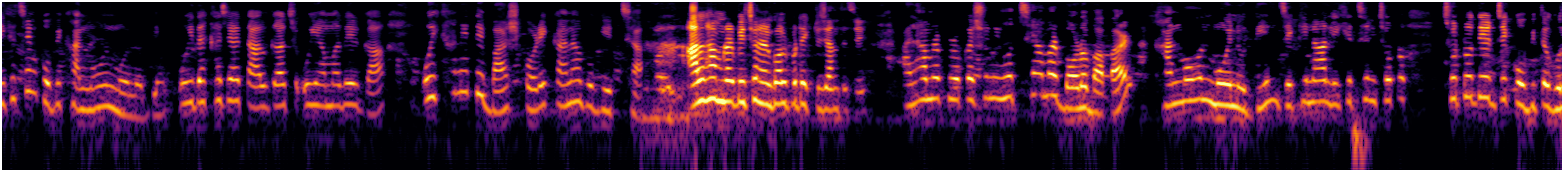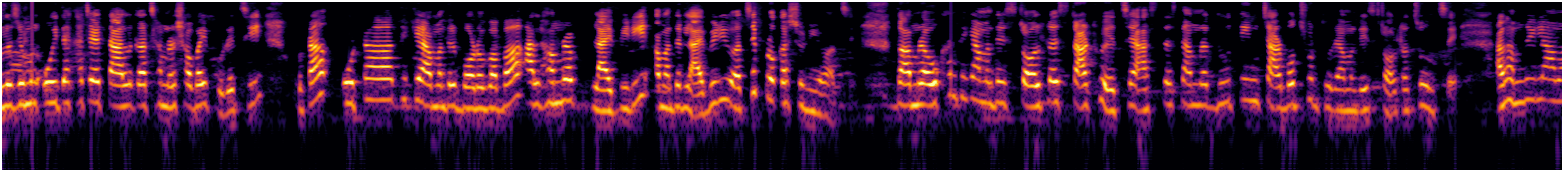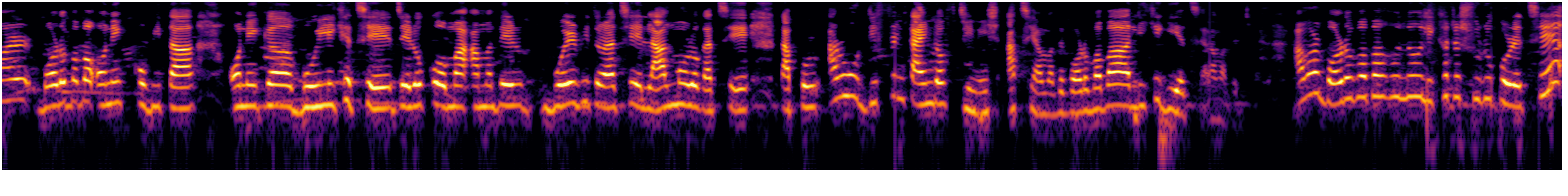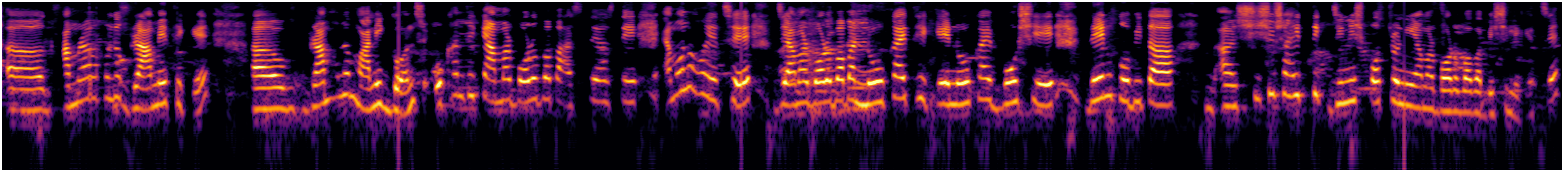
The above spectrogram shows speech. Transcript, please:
লিখেছেন কবি খানমোহন মইনুদ্দিন। ওই দেখা যায় তাল গাছ ওই আমাদের গা ওইখানেতে বাস করে কানাবগির ছা আলহামরার পেছনের গল্পটা একটু জানতে চাই। আলহামরা প্রকাশনী হচ্ছে আমার বড় বাবার খানমোহন মইনুদ্দিন যে কিনা লিখেছেন ছোট ছোটদের যে কবিতাগুলো, যেমন ওই দেখা যায় তাল গাছ আমরা সবাই পড়েছি, ওটা ওটা থেকে আমাদের বড় বাবা আলহামরা লাইব্রেরি, আমাদের লাইব্রেরিও আছে প্রকাশনীয় আছে তো আমরা ওখান থেকে আমাদের স্টলটা স্টার্ট হয়েছে, আস্তে আস্তে আমরা দু, তিন, চার বছর ধরে আমাদের স্টলটা চলছে আলহামদুলিল্লাহ আমার বড় বাবা অনেক কবিতা, অনেক বই লিখেছে, যেরকম আমাদের বইয়ের ভিতর আছে, লাল মোরগ আছে, তারপর আরও ডিফারেন্ট কাইন্ড অফ জিনিস আছে আমাদের বড় বাবা লিখে গিয়েছেন আমাদের। আমার বড় বাবা হলো লেখাটা শুরু করেছে আমরা হলো গ্রামে থেকে গ্রাম হলো মানিকগঞ্জ। ওখান থেকে আমার বড় বাবা আস্তে আস্তে এমনও হয়েছে যে আমার বড় বাবা নৌকায় থেকে নৌকায় বসে দেন কবিতা শিশু সাহিত্যিক জিনিসপত্র নিয়ে আমার বড় বাবা বেশি লেগেছে।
